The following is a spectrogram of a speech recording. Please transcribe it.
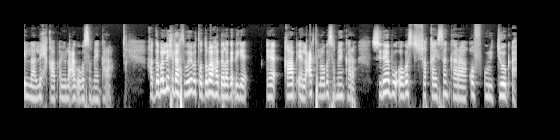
ilaa lix qaab ayuu lacag uga sameyn karaa. Haddaba lixdaas weliba toddobaa hadda laga dhige ee qaab ee lacagta looga sameyn karaa sidee buu uga shaqaysan karaa qof guri joog ah?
